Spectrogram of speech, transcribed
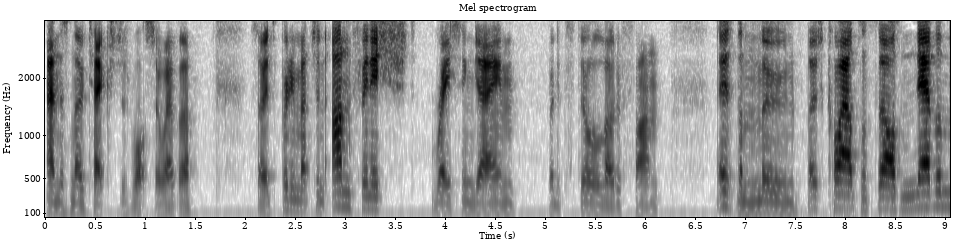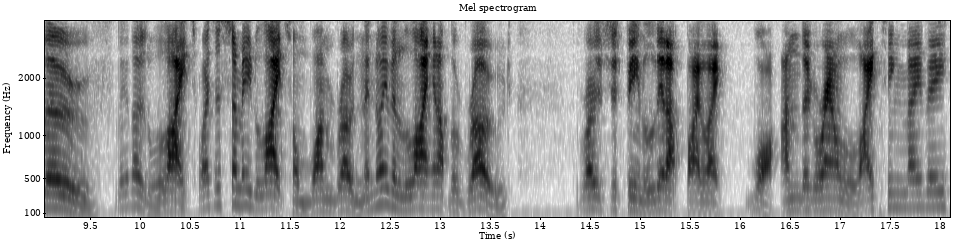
and there's no textures whatsoever. So it's pretty much an unfinished racing game, but it's still a load of fun. There's the moon. Those clouds and stars never move. Look at those lights. Why is there so many lights on one road? And they're not even lighting up the road. The road's just being lit up by, like, what, underground lighting, maybe?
